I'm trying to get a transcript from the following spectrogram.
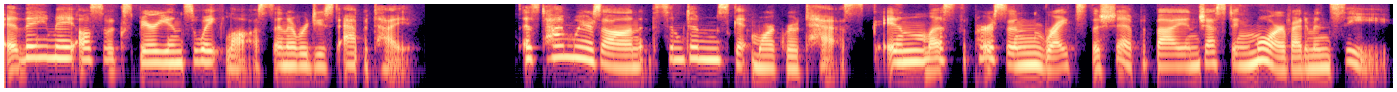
Eh, they may also experience weight loss and a reduced appetite. As time wears on, the symptoms get more grotesque unless the person rights the ship by ingesting more vitamin C.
